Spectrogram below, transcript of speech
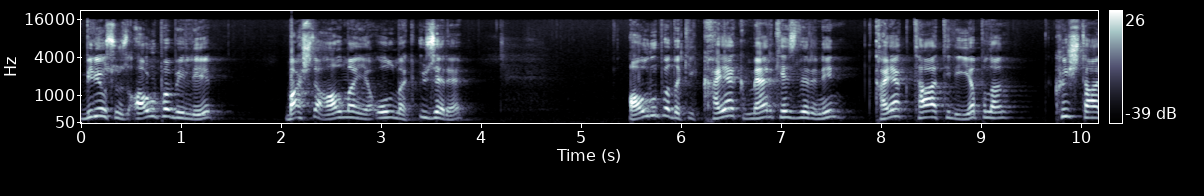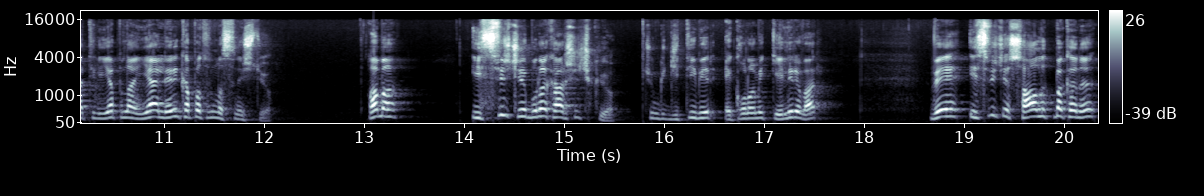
Biliyorsunuz Avrupa Birliği başta Almanya olmak üzere Avrupa'daki kayak merkezlerinin kayak tatili yapılan, kış tatili yapılan yerlerin kapatılmasını istiyor. Ama İsviçre buna karşı çıkıyor. Çünkü ciddi bir ekonomik geliri var. Ve İsviçre Sağlık Bakanı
